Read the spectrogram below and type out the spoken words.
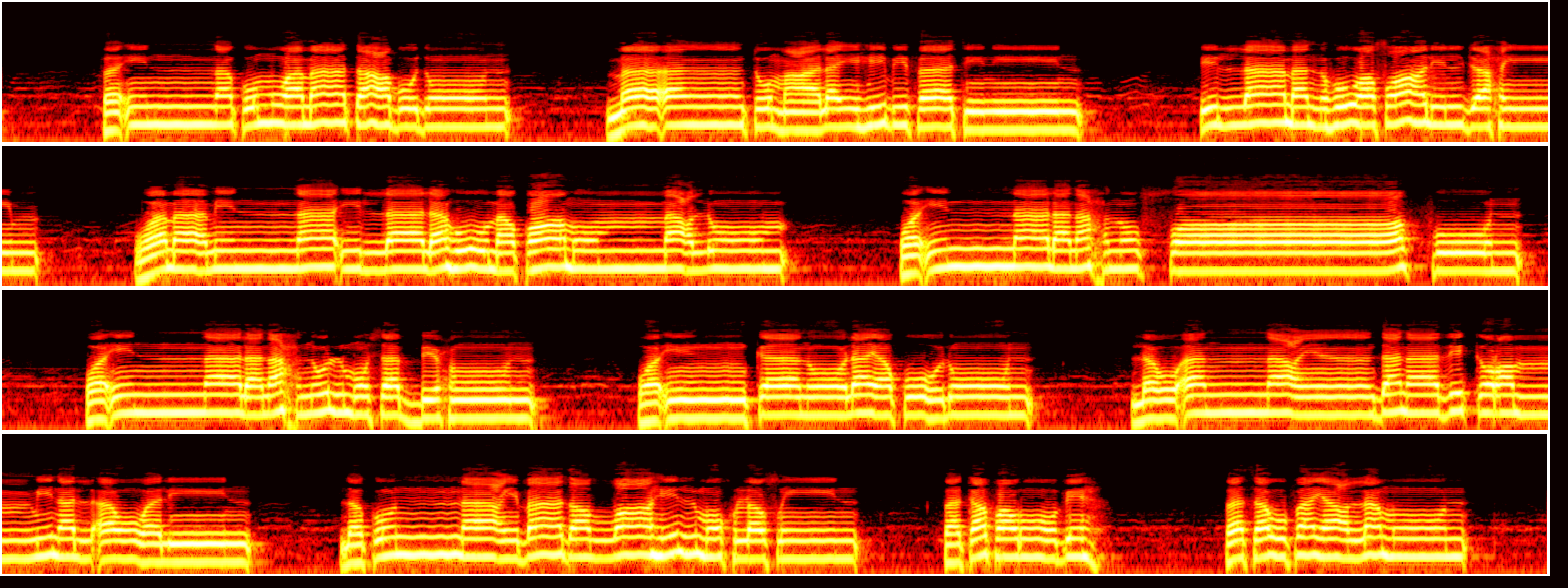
فإنكم وما تعبدون ما أنتم عليه بفاتنين إلا من هو صال الجحيم وما منا إلا له مقام معلوم وإنا لنحن الصافون وإنا لنحن المسبحون وإن كانوا ليقولون لو أن عندنا ذكرا من الأولين لكنا عباد الله المخلصين فكفروا به فسوف يعلمون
